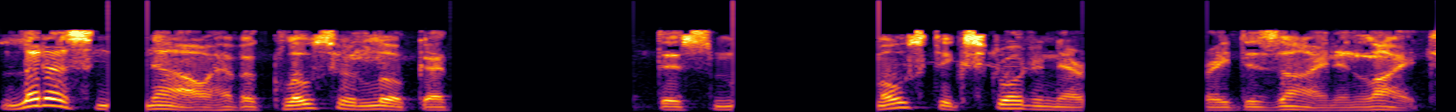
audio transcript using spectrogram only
Let us now have a closer look at this most extraordinary design in light.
